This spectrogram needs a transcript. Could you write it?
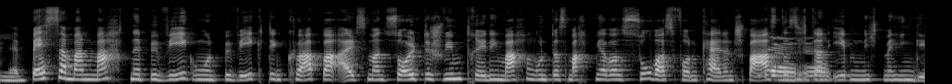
äh, mhm. besser man macht eine Bewegung und bewegt den Körper, als man sollte Schwimmtraining machen und das macht mir aber sowas von keinen Spaß, ja, dass ich ja. dann eben nicht mehr hingehe.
